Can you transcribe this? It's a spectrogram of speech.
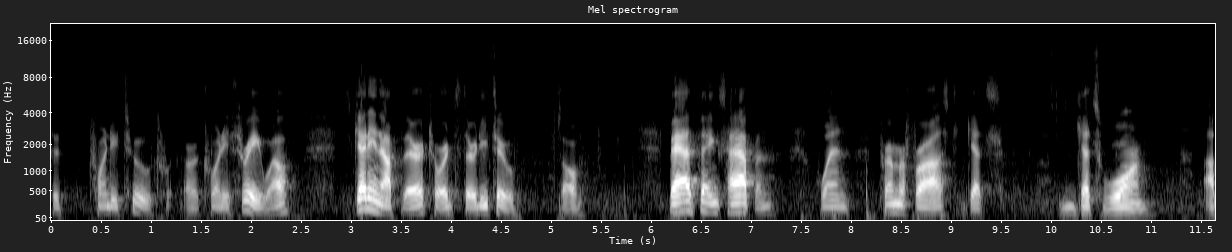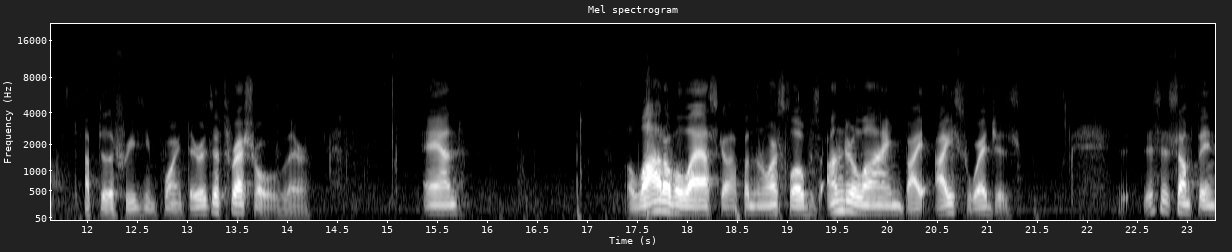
to 22 tw or 23. Well, it's getting up there towards 32. So bad things happen when permafrost gets, gets warm up, up to the freezing point. There is a threshold there. And a lot of Alaska up on the North Slope is underlined by ice wedges. This is something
